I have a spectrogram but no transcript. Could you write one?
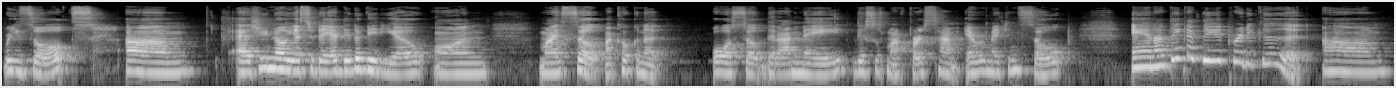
results. Um, as you know, yesterday I did a video on my soap, my coconut oil soap that I made. This was my first time ever making soap. And I think I did pretty good. Um,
